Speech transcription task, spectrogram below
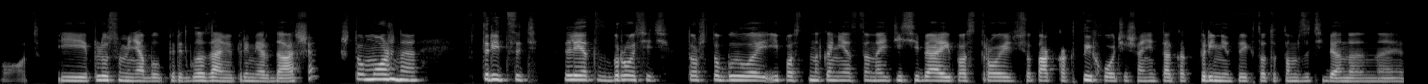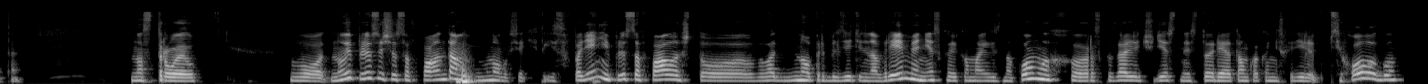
вот. И плюс у меня был перед глазами пример Даши, что можно в 30 лет сбросить то, что было, и наконец-то найти себя и построить все так, как ты хочешь, а не так, как принято, и кто-то там за тебя на, на это настроил. Вот. Ну и плюс еще совпало, ну, там много всяких таких совпадений, плюс совпало, что в одно приблизительно время несколько моих знакомых э, рассказали чудесные истории о том, как они сходили к психологу,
